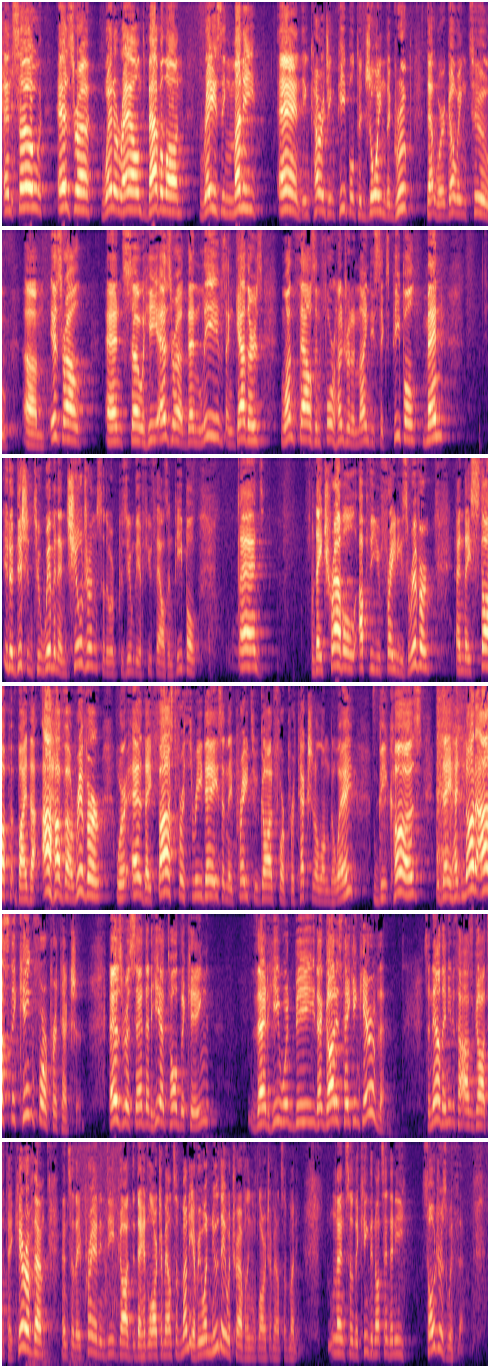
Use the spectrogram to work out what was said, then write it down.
And so Ezra went around Babylon raising money and encouraging people to join the group that were going to um, Israel and so he, Ezra, then leaves and gathers 1,496 people, men, in addition to women and children. So there were presumably a few thousand people. And they travel up the Euphrates River and they stop by the Ahava River where eh, they fast for three days and they pray to God for protection along the way because they had not asked the king for protection. Ezra said that he had told the king that he would be, that God is taking care of them. So now they needed to ask God to take care of them. And so they prayed. And indeed, God, they had large amounts of money. Everyone knew they were traveling with large amounts of money. And so the king did not send any soldiers with them.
